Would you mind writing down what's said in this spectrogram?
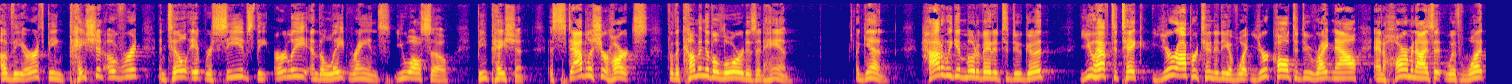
of the earth, being patient over it until it receives the early and the late rains. You also be patient. Establish your hearts, for the coming of the Lord is at hand. Again, how do we get motivated to do good? You have to take your opportunity of what you're called to do right now and harmonize it with what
